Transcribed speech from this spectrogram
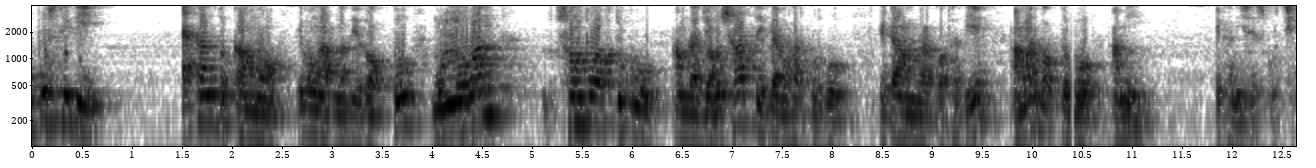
উপস্থিতি একান্ত কাম্য এবং আপনাদের রক্ত মূল্যবান সম্পদটুকু আমরা জনস্বার্থে ব্যবহার করব। এটা আমরা কথা দিয়ে আমার বক্তব্য আমি এখানে শেষ করছি।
